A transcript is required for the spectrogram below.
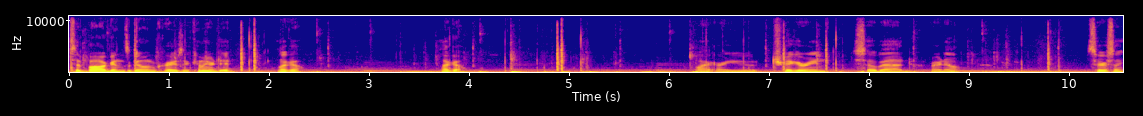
Toboggan's going crazy. Come here, dude. Let go. Let go. Why are you triggering so bad right now? Seriously?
